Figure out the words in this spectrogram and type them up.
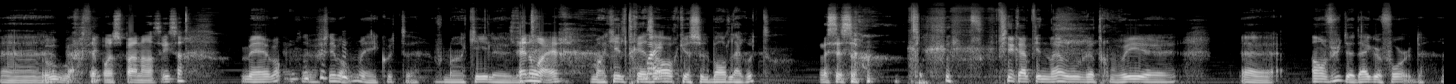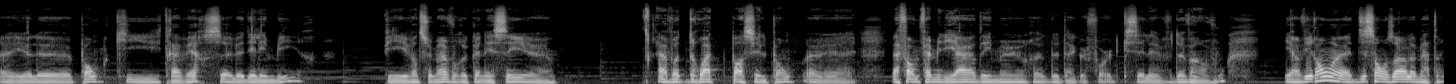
Euh, Ouh, parfait. c'était pas un super lancé ça. Mais bon, c'est bon. Mais écoute, vous manquez le, le- noir. vous manquez le trésor que sur le bord de la route. Mais c'est ça. Puis rapidement, vous vous retrouvez euh, euh, en vue de Daggerford. Euh, Il y a le pont qui traverse le Delimbir. Puis éventuellement, vous reconnaissez euh, à votre droite, passer le pont, euh, la forme familière des murs de Daggerford qui s'élève devant vous. Est environ euh, 10-11 heures le matin.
